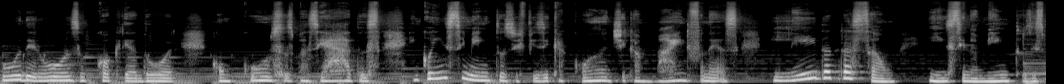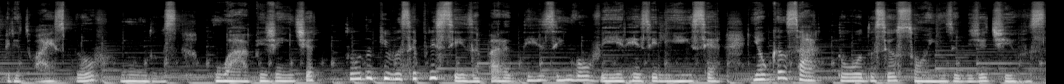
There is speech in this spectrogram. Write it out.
poderoso co-criador, com cursos baseados em conhecimentos de física quântica, mindfulness, lei da atração e ensinamentos espirituais profundos. O app, gente, é tudo o que você precisa para desenvolver resiliência e alcançar todos os seus sonhos e objetivos.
